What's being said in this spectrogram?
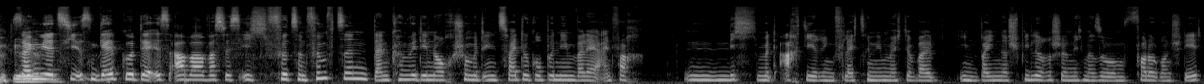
Sagen wir jetzt, hier ist ein Gelbgurt, der ist aber, was weiß ich, 14, 15, dann können wir den auch schon mit in die zweite Gruppe nehmen, weil er einfach nicht mit Achtjährigen vielleicht trainieren möchte, weil ihm, bei ihm das Spielerische nicht mehr so im Vordergrund steht.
